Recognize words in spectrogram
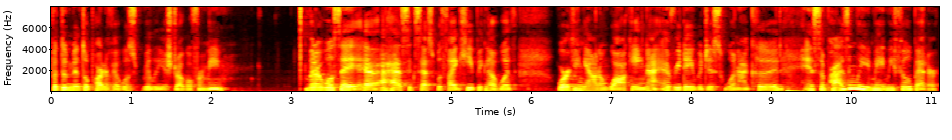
but the mental part of it was really a struggle for me. But I will say I had success with like keeping up with working out and walking, not every day, but just when I could. And surprisingly, it made me feel better.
